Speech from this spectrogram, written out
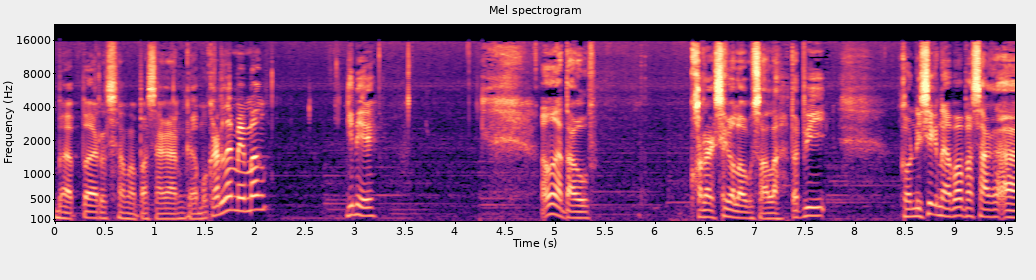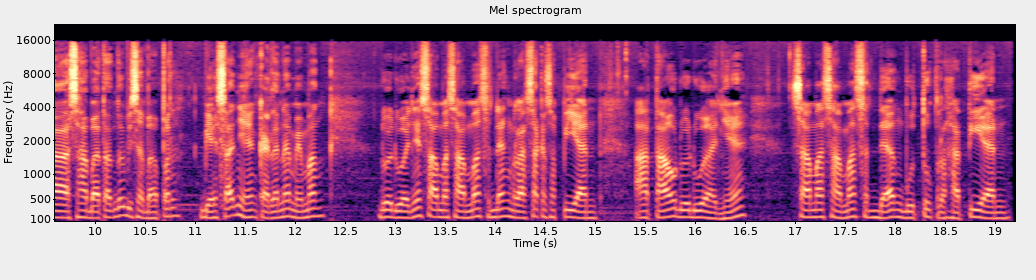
baper sama pasangan kamu. Karena memang gini ya aku nggak tahu koreksi kalau aku salah tapi kondisi kenapa pasang uh, sahabatan tuh bisa baper? Biasanya karena memang dua-duanya sama-sama sedang merasa kesepian atau dua-duanya sama-sama sedang butuh perhatian.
